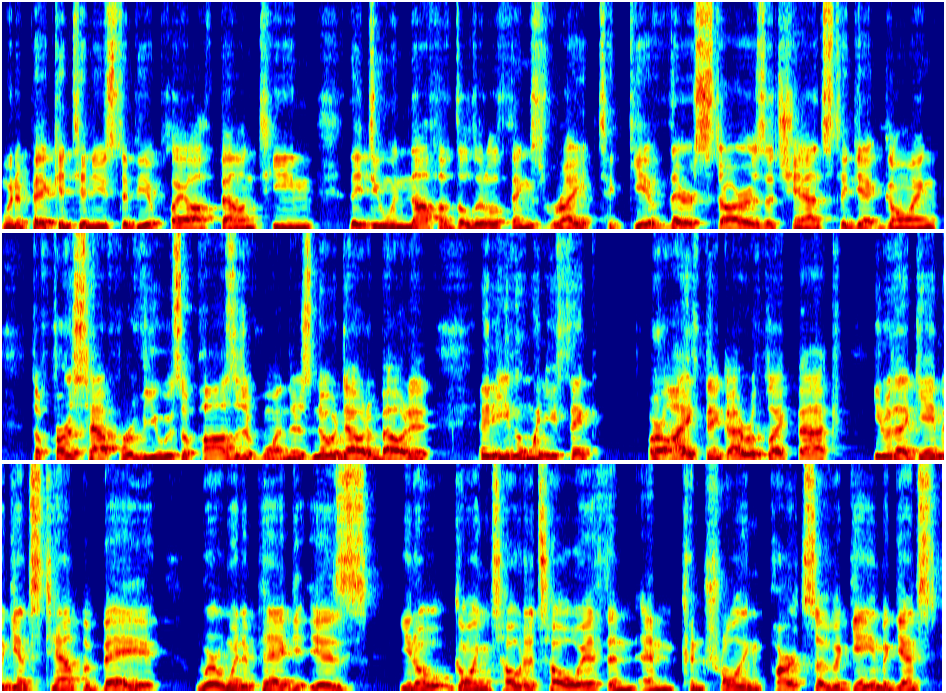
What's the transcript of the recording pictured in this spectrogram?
Winnipeg continues to be a playoff bound team. They do enough of the little things right to give their stars a chance to get going. The first half review is a positive one. There's no doubt about it. And even when you think, or I think, I reflect back, you know, that game against Tampa Bay where Winnipeg is, you know, going toe to toe with and, and controlling parts of a game against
